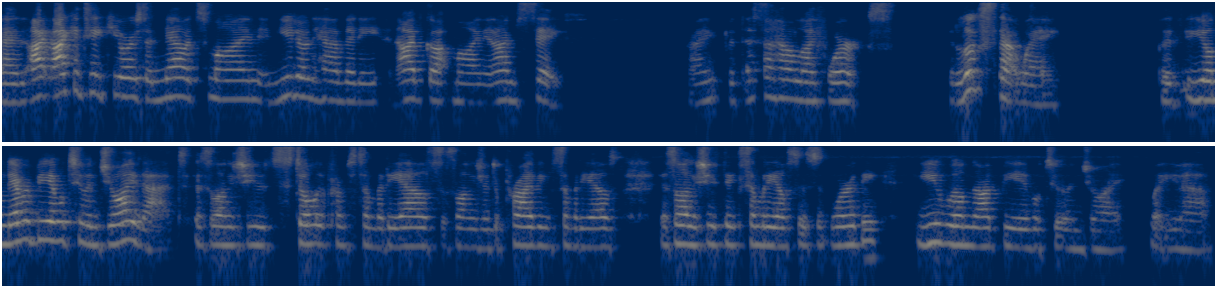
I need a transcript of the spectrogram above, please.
and I, I can take yours, and now it's mine, and you don't have any, and I've got mine, and I'm safe. Right? But that's not how life works. It looks that way, but you'll never be able to enjoy that as long as you stole it from somebody else, as long as you're depriving somebody else, as long as you think somebody else isn't worthy, you will not be able to enjoy what you have.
